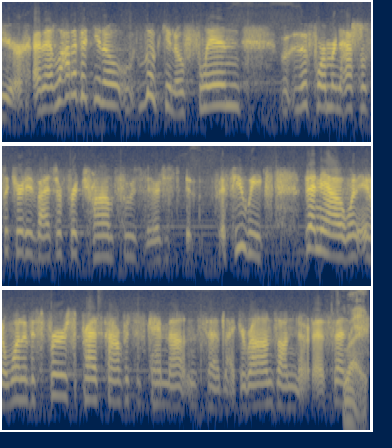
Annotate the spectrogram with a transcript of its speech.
year, and a lot of it, you know, look, you know, Flynn, the former national security advisor for Trump, who was there just a few weeks. Then, yeah, when you know, one of his first press conferences came out and said like Iran's on notice, and Right.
